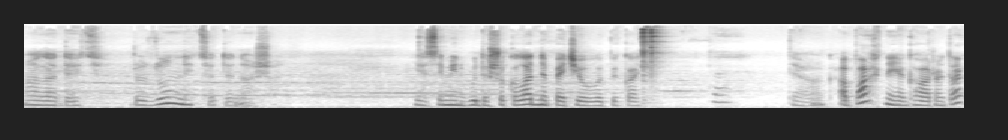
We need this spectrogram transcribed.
Молодець. Розумниця ти наша. Ясемін буде шоколадне печиво випікати. Так. Так. А пахне як гарно, так?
